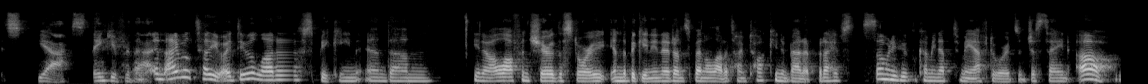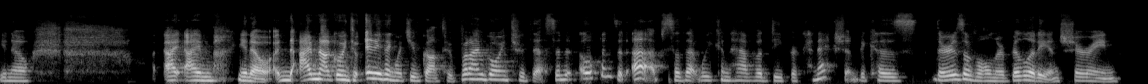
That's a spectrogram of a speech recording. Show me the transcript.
It's, yeah thank you for that. And, and i will tell you i do a lot of speaking and um, you know, I'll often share the story in the beginning. I don't spend a lot of time talking about it, but I have so many people coming up to me afterwards and just saying, "Oh, you know, I, am you know, I'm not going through anything what you've gone through, but I'm going through this," and it opens it up so that we can have a deeper connection because there is a vulnerability in sharing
